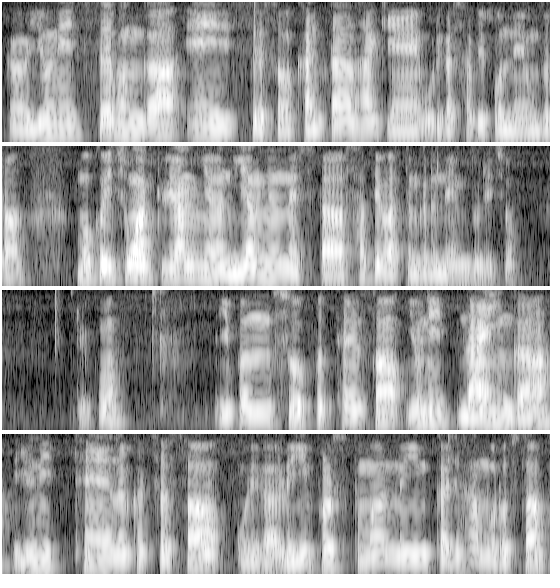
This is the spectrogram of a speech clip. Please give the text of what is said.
그 유닛 7과 8에서 간단하게 우리가 살펴본 내용들은 뭐 거의 중학교 1학년, 2학년에서 다 살펴봤던 그런 내용들이죠. 그리고 이번 수업부터 해서 유닛 9과 유닛 10을 거쳐서 우리가 reinforcement learning까지 함으로써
